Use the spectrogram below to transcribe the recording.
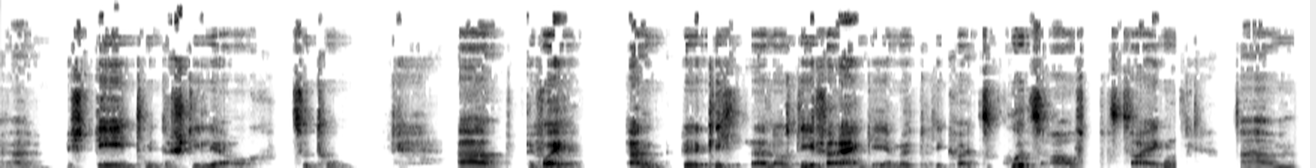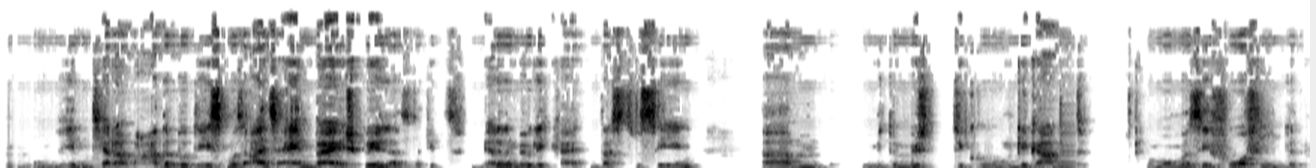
äh, besteht, mit der Stille auch zu tun. Äh, bevor ich dann wirklich äh, noch tiefer reingehe, möchte ich kurz, kurz aufzeigen, ähm, wie im Theravada-Buddhismus als ein Beispiel, also da gibt es mehrere Möglichkeiten, das zu sehen, ähm, mit der Mystik umgegangen wo man sie vorfindet.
